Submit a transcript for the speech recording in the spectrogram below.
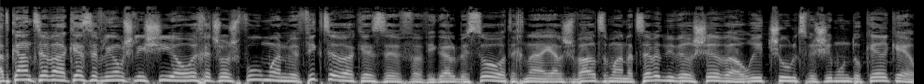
עד כאן צבע הכסף ליום שלישי, העורכת שוש פורמן, מפיק צבע הכסף, אביגל בסור, הטכנאי אייל שוורצמן, הצוות בבאר שבע, אורית שולץ ושמעון דוקרקר.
